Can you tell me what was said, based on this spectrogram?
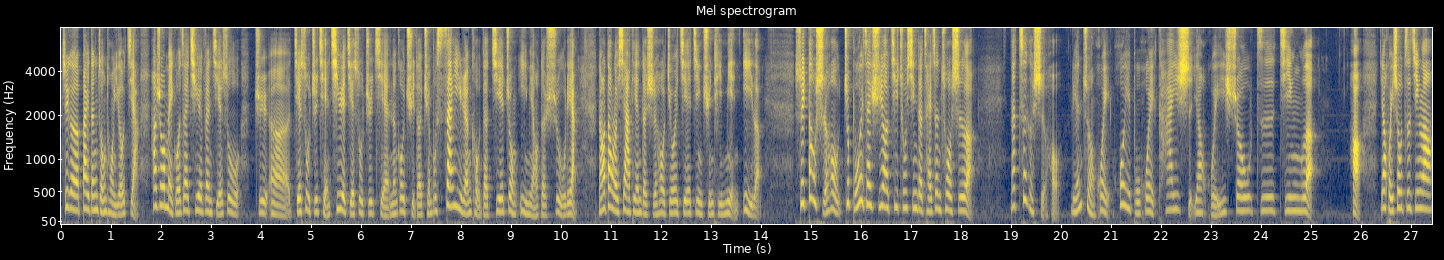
这个拜登总统有讲，他说美国在七月份结束之呃结束之前，七月结束之前能够取得全部三亿人口的接种疫苗的数量，然后到了夏天的时候就会接近群体免疫了，所以到时候就不会再需要祭出新的财政措施了。那这个时候联准会会不会开始要回收资金了？好，要回收资金了，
